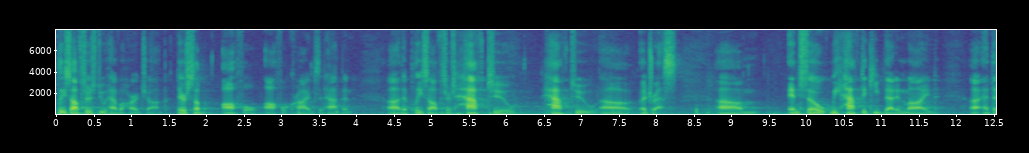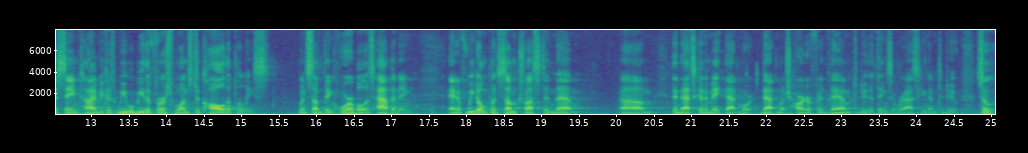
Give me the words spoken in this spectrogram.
Police officers do have a hard job. There's some awful, awful crimes that happen uh, that police officers have to, have to uh, address. Um, and so we have to keep that in mind uh, at the same time because we will be the first ones to call the police when something horrible is happening. And if we don't put some trust in them, um, then that's going to make that, more, that much harder for them to do the things that we're asking them to do. So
